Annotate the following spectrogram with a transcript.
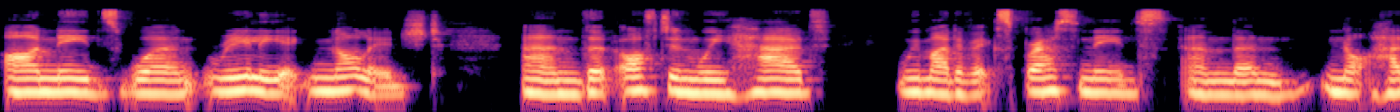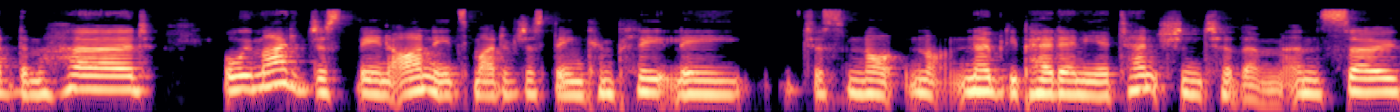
our needs weren't really acknowledged and that often we had we might have expressed needs and then not had them heard or we might have just been our needs might have just been completely just not not nobody paid any attention to them. And so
